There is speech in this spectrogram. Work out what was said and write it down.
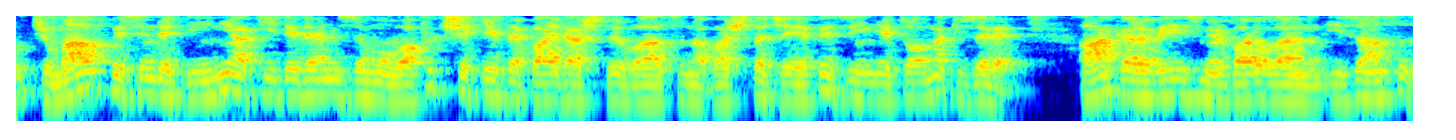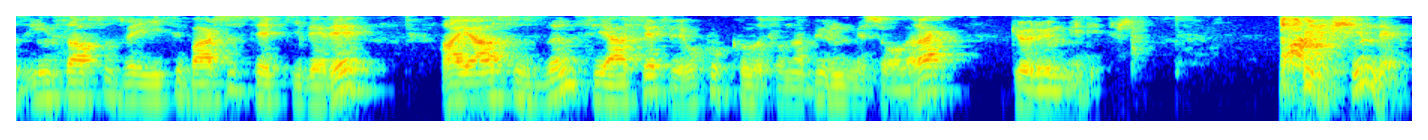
bu Cuma hutbesinde dini akidelerimize muvafık şekilde paylaştığı vaazına başta CHP zihniyeti olmak üzere Ankara ve İzmir barolarının izansız, insafsız ve itibarsız tepkileri hayasızlığın siyaset ve hukuk kılıfına bürünmesi olarak görülmelidir. Şimdi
